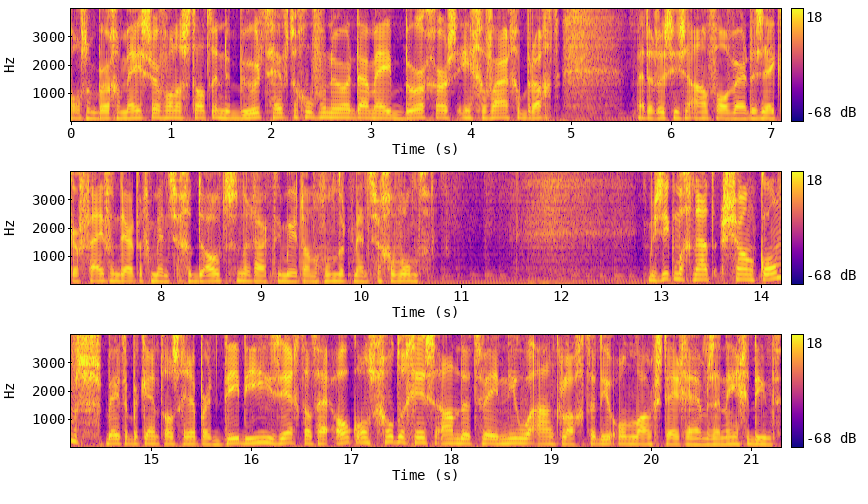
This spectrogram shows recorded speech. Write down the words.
Volgens een burgemeester van een stad in de buurt heeft de gouverneur daarmee burgers in gevaar gebracht. Bij de Russische aanval werden zeker 35 mensen gedood en er raakten meer dan 100 mensen gewond. Muziekmagnaat Sean Combs, beter bekend als rapper Diddy... zegt dat hij ook onschuldig is aan de twee nieuwe aanklachten... die onlangs tegen hem zijn ingediend.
